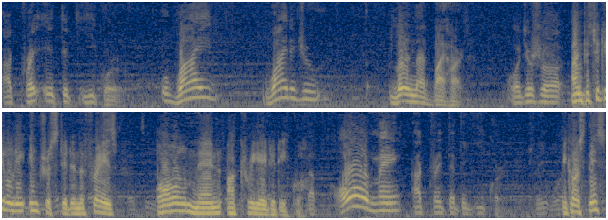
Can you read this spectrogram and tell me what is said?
are created equal. Why, why did you learn that by heart? I'm particularly interested in the phrase, all men are created equal. All men are created equal. Because this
